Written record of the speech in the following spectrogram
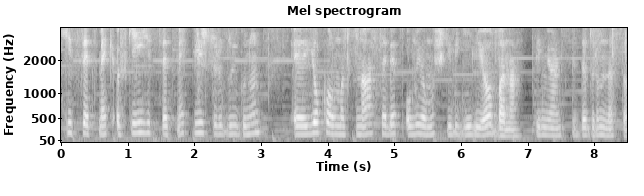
hissetmek, öfkeyi hissetmek bir sürü duygunun e, yok olmasına sebep oluyormuş gibi geliyor bana. Bilmiyorum sizde durum nasıl?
